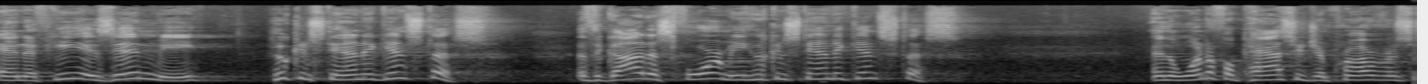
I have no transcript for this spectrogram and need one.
and if He is in me, who can stand against us? If the God is for me, who can stand against us? And the wonderful passage in Proverbs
